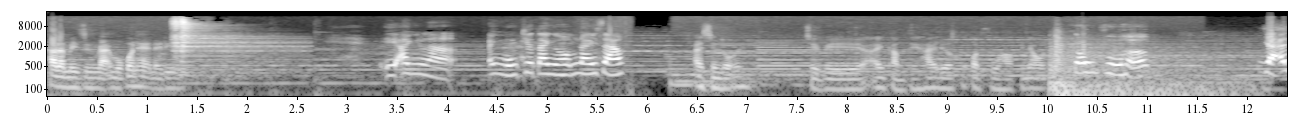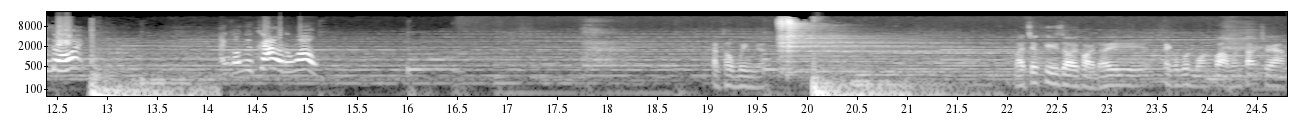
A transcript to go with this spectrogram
Hay là mình dừng lại mối quan hệ này đi Ý anh là anh muốn chia tay ngày hôm nay sao? Anh xin lỗi Chỉ vì anh cảm thấy hai đứa không còn phù hợp với nhau. Nữa Không phù hợp. Dạ rồi Anh có người khác rồi đúng không? Em thông minh đấy Và trước khi rời khỏi đây Anh có một món quà muốn tặng cho em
